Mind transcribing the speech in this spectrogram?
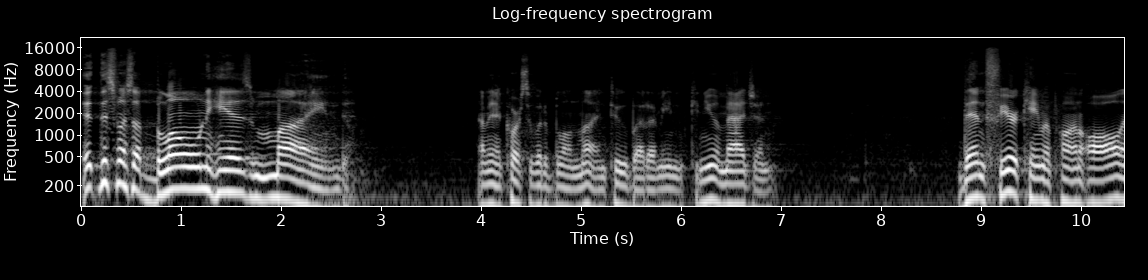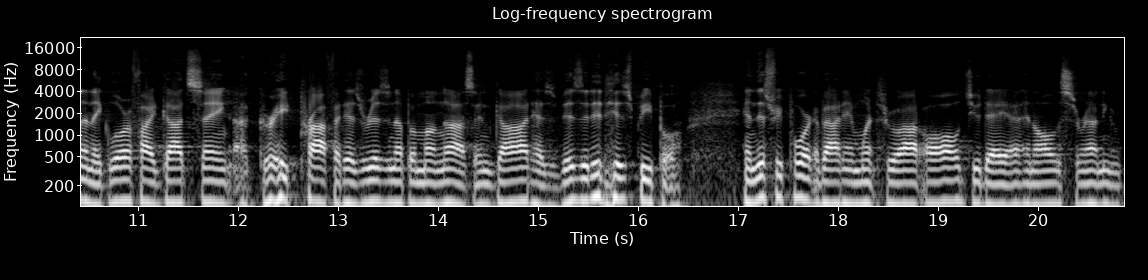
it, this must have blown his mind. I mean, of course, it would have blown mine too, but I mean, can you imagine? Then fear came upon all, and they glorified God, saying, A great prophet has risen up among us, and God has visited his people. And this report about him went throughout all Judea and all the surrounding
